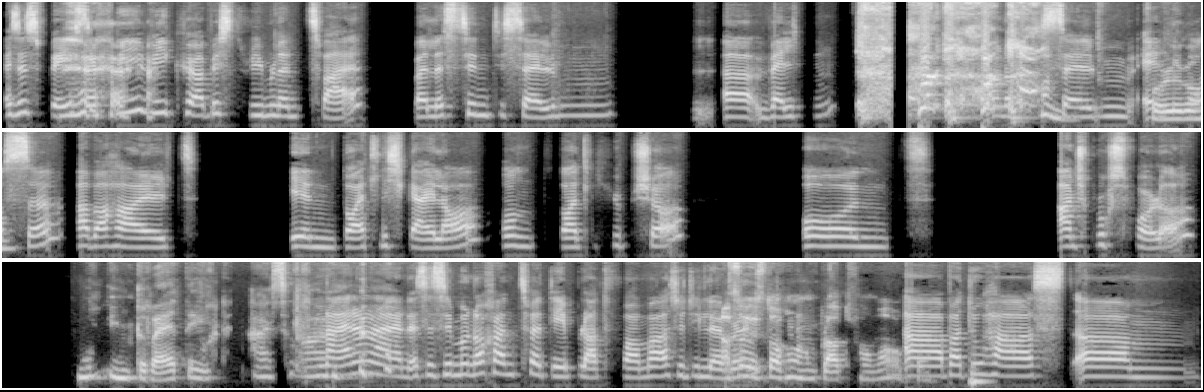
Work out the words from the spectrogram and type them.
Es ist basically wie Kirby's Dreamland 2, weil es sind dieselben äh, Welten und auch dieselben. Endbosse, aber halt in deutlich geiler und deutlich hübscher und anspruchsvoller. In 3D. Also, Nein, nein, nein, es ist immer noch ein 2D-Plattformer, also die Level. Also ist doch noch ein Plattformer. Okay. Aber du hast ähm,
